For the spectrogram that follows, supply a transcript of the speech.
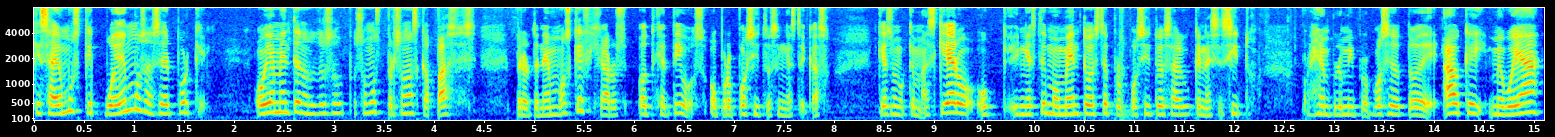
que sabemos que podemos hacer porque obviamente nosotros somos personas capaces, pero tenemos que fijar objetivos o propósitos en este caso qué es lo que más quiero o en este momento este propósito es algo que necesito. Por ejemplo, mi propósito de, ah, ok, me voy a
